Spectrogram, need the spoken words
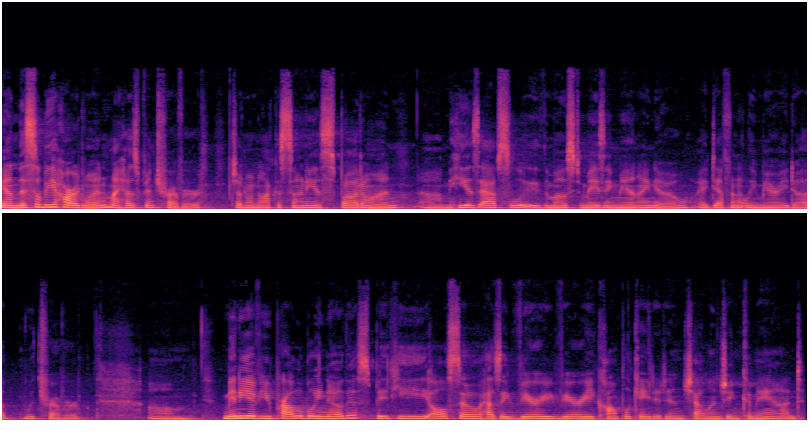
And this will be a hard one. My husband, Trevor, General Nakasone, is spot on. Um, he is absolutely the most amazing man I know. I definitely married up with Trevor. Um, many of you probably know this, but he also has a very, very complicated and challenging command.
